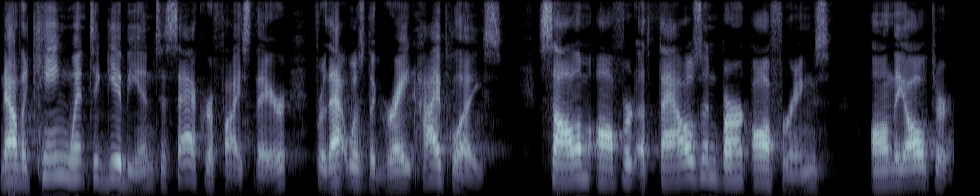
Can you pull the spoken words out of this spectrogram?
Now the king went to Gibeon to sacrifice there, for that was the great high place. Solomon offered a thousand burnt offerings on the altar.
